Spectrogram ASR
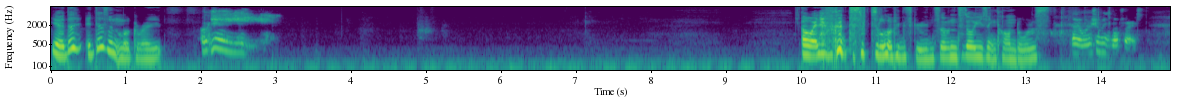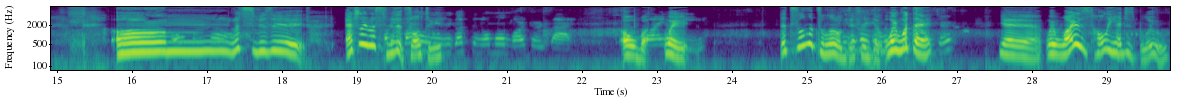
Yeah, it, do- it doesn't look right. Okay. Oh, wait, I forgot to switch the loading screen, so I'm still using condors. Okay, where should we go first? Um, let's visit. Actually, let's Okay, visit Salty. We got the normal markers back. Oh, but wait, that still looks a little just, different though. Wait, what the? Yeah, yeah, yeah. Wait, why is Holly Hedges blue?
